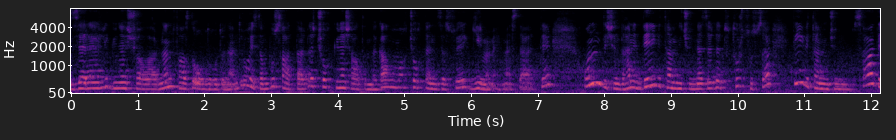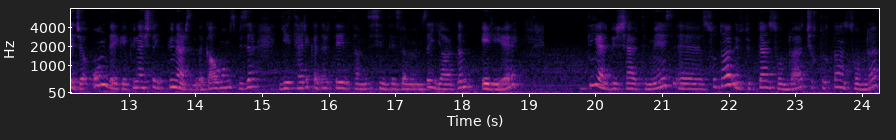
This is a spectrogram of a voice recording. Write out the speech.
zərərli güneş şüalarının fazla olduğu dönemdir. O yüzden bu saatlerde çok güneş altında kalmamak, çok denize suya girmemek məsləhətdir. Onun dışında hani D vitamini için nəzərdə tutursunuzsa, D vitamini için sadece 10 dəqiqə güneşte gün ərzində qalmamız bizə yetəri qədər D vitamini sintezləməmizə yardım eləyir. Diğer bir şartımız e, suda üzdükten sonra, çıktıktan sonra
